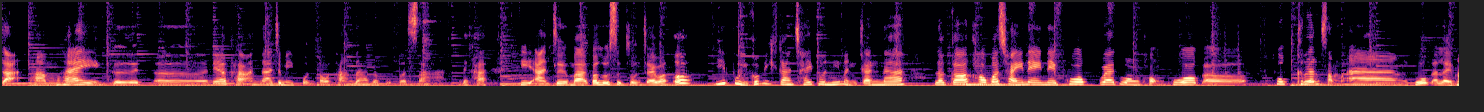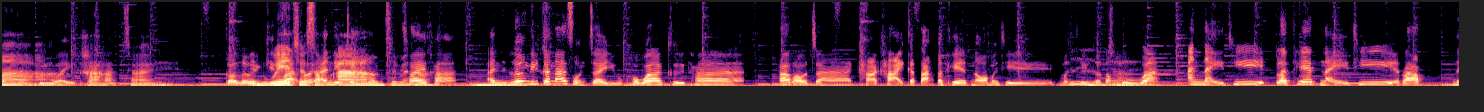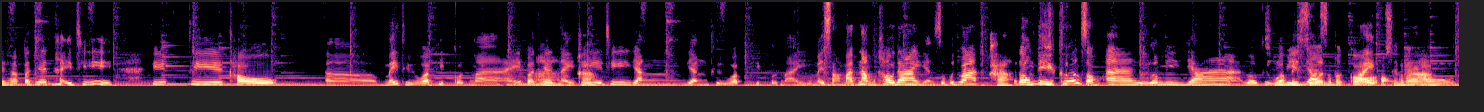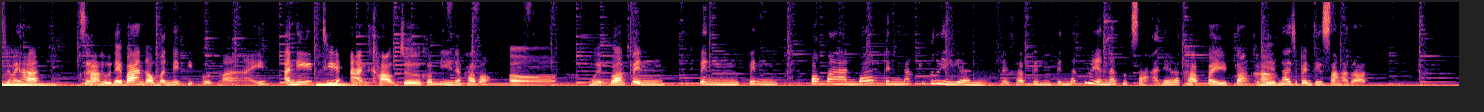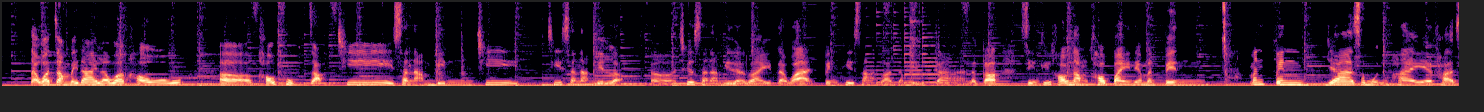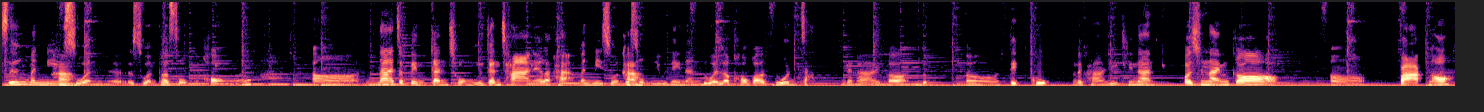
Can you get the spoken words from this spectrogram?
จะทำให้เกิดเอ่อเนี่ยค่ะน่าจะมีผลต่อทางด้านระบบประสาทนะคะที่อ่านเจอมาก็รู้สึกสนใจว่าเออญี่ปุ่นก็มีการใช้ตัวนี้เหมือนกันนะ แล้วก็เขาก็ใช้ในในพวกแวดวงของพวกเอ่อพวกเครื่องสำอาง พวกอะไรแบบนั้นด้วยนะคะใช่ ก็เลยคิดว่าอันนี้ก็ใช่ค่ะ อันเรื่องนี้ก็น่าสนใจอยู่ เพราะว่าคือถ้าถ้าเราจะค้าขายกับต่างประเทศเนาะบางทีบางทีก็ต้องดูว่า อันไหนที่ประเทศไหนที่รับนะคะประเทศไหนที่ที่ที่เขา ไม่ถือว่าผิดกฎหมาย ประเทศไหนที่ที่ยังยังถือว่าผิดกฎหมายอยู่ไม่สามารถนำเข้าได้อย่างสมมติว่า เรามีเครื่องสำอางหรือเรามียา เราถือว่าเป็นยาสมุนไพรของเราใช่ไหมคะซึ่งอยู่ในบ้านเรามันไม่ผิดกฎหมาย อันนี้ที่อ่านข่าวเจอก็มีนะคะบอกเออเหมือนว่าเป็นเป็นเป็นประมาณว่าเป็นนักเรียนนะคะเป็นเป็นนักเรียนนักศึกษาเนี่ยแหละค่ะไปต่างประเทศน่าจะเป็นที่สหรัฐแต่ว่าจำไม่ได้แล้วว่าเขา เขาถูกจับที่สนามบินที่ที่สนามบินละชื่อสนามบินอะไร แต่ว่าเป็นที่สหรัฐอเมริกา แล้วก็สิ่งที่เขานำเข้าไปเนี่ยมันเป็นมันเป็นยาสมุนไพรอะค่ะ ซึ่งมันมีส่วนส่วนผสมของน่าจะเป็นกัญชงหรือกัญชาเนี่ยแหละค่ะ มันมีส่วนผสมอยู่ในนั้นด้วย แล้วเขาก็โดนจับนะคะ ก็ติดคุกนะคะอยู่ที่นั่น เพราะฉะนั้นก็ ฝากเนาะ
